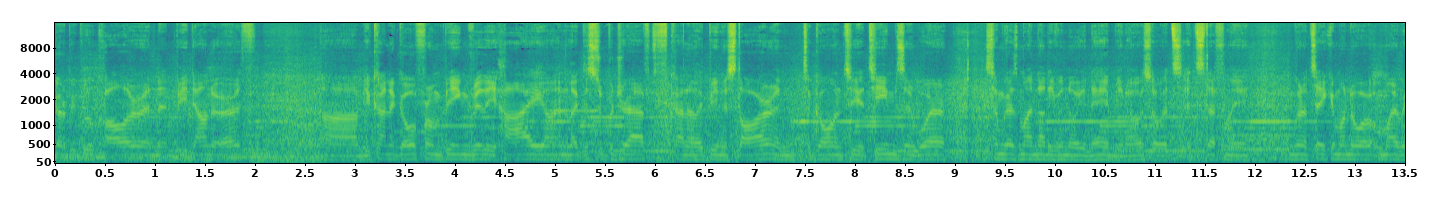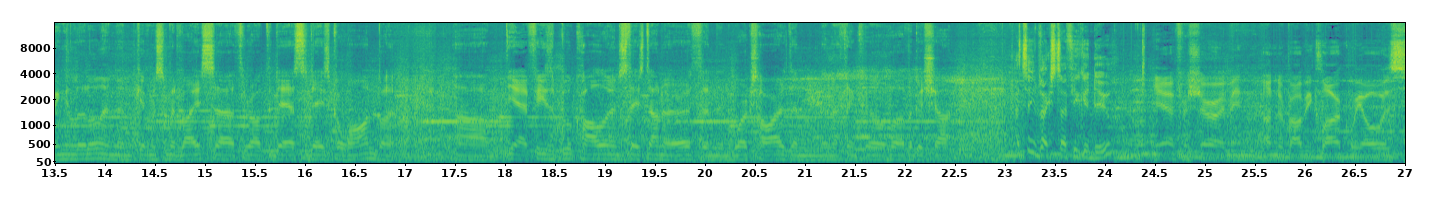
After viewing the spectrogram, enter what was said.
got to be blue collar and then be down to earth. Um, you kind of go from being really high on like the super draft, kind of like being a star, and to going to your teams and where some guys might not even know your name, you know. So it's it's definitely I'm going to take him under my wing a little and then give him some advice uh, throughout the day as the days go on. But um, yeah, if he's a blue collar and stays down to earth and, and works hard, then, then I think he'll, he'll have a good shot. That seems like stuff you could do. Yeah, for sure. I mean, under Bobby Clark, we always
